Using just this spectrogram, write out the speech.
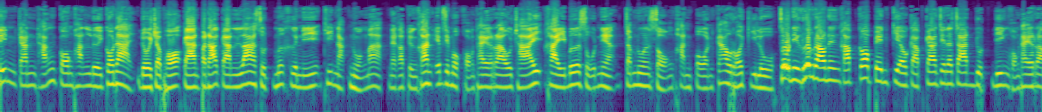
สิ้นกันทั้งกองพันเลยก็ได้ โดยเฉพาะการประทะกันล่าสุดเมื่อคืนนี้ที่หนักหน่วงมากนะครับถึงขั้น F16 ของไทยเราใช้ไข่เบอร์ศูนย์เนี่ยจำนวน 2,000 ปอนด์900 กิโล ส่วนอีกเรื่องราวหนึ่งครับก็เป็นเกี่ยวกับการเจรจาหยุดยิงของไทยเรา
